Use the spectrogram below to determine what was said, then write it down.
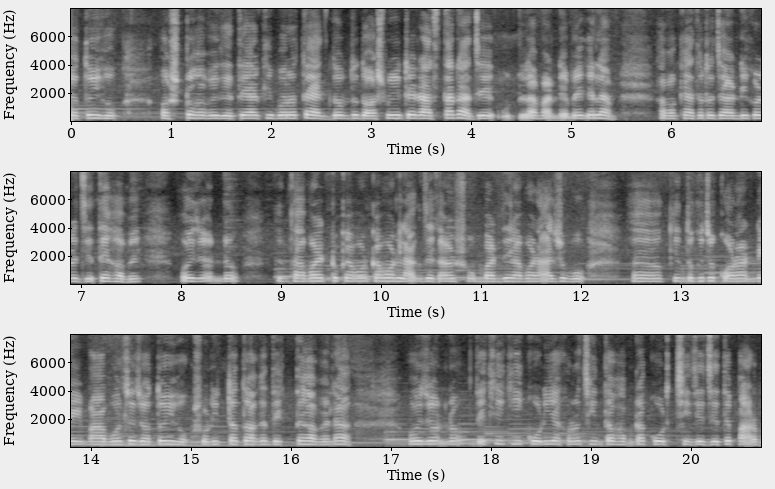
যতই হোক কষ্ট হবে যেতে। আর কি বলতো, একদম তো দশ মিনিটের রাস্তা না, যে উঠলাম আর নেমে গেলাম, আমাকে এতটা জার্নি করে যেতে হবে। ওই জন্য কিন্তু আমার একটু কেমন কেমন লাগছে, কারণ সোমবার দিন আবার আসব। কিন্তু কিছু করার নেই, মা বলছে যতই হোক, শরীরটা তো আগে দেখতে হবে না। ওই জন্য দেখি কি করি এখনও চিন্তা ভাবনা করছি যে যেতে পারব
